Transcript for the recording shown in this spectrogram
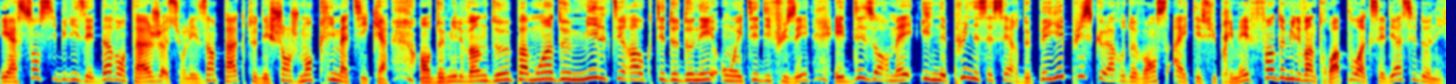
et à sensibiliser davantage sur les impacts des changements climatiques. En 2022, pas moins de 1000 téraoctets de données ont été diffusés et désormais il n'est plus nécessaire de payer puisque la redevance a été supprimée fin 2023 pour accéder à ces données.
